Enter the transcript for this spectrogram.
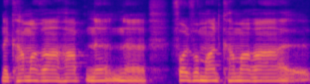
eine Kamera habe, eine, eine Vollformatkamera,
